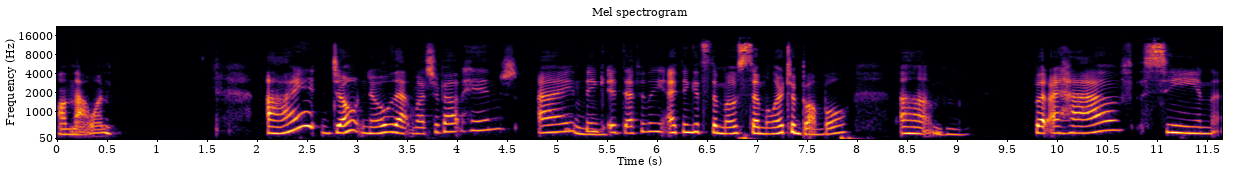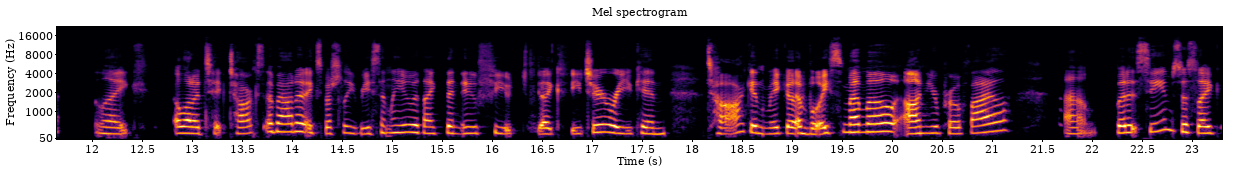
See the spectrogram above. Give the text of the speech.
on that one? I don't know that much about Hinge. I think it definitely I think it's the most similar to Bumble. Um Mm-hmm. but I have seen like a lot of TikToks about it, especially recently with like the new fe- like feature where you can talk and make a Mhm. voice memo on your profile. Um, but it seems just like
